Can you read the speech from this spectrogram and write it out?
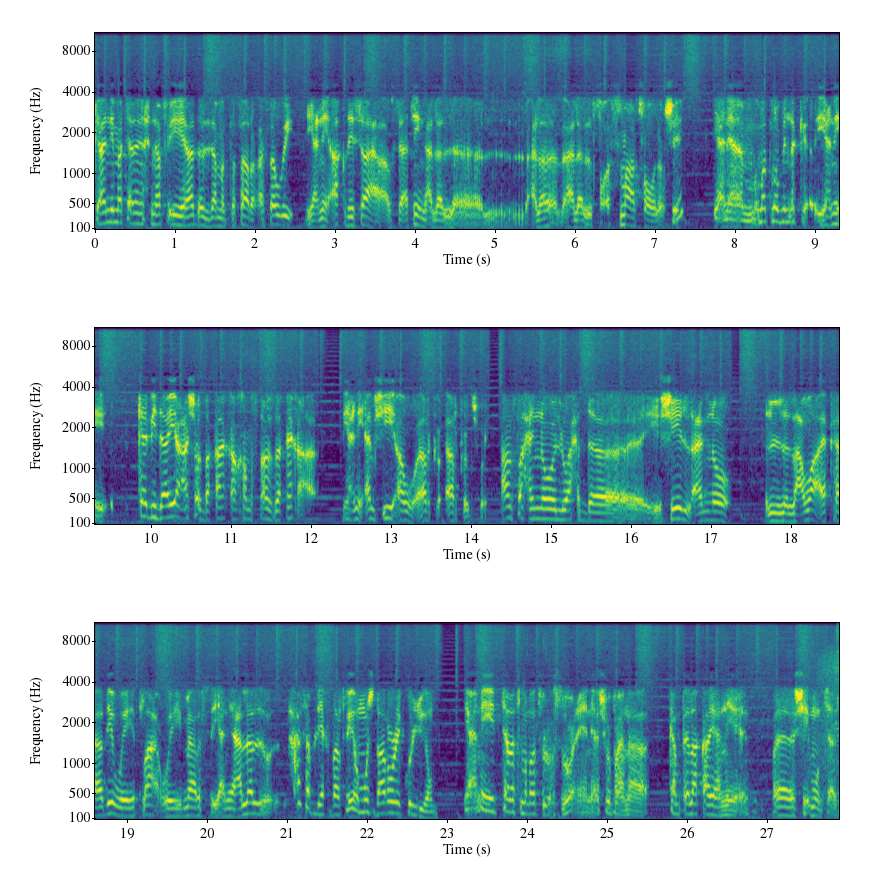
كأني مثلا إحنا في هذا الزمن التسارع أسوي يعني أقضي ساعة أو ساعتين على على على ال smartphone أو شيء. يعني مطلوب منك يعني كبداية 10 دقائق أو 15 دقيقة يعني أمشي أو أركض شوي. أنصح إنه الواحد آه، يشيل عنه العوائق هذه ويطلع ويمارس. يعني على حسب اللي يقدر فيه ومش ضروري كل يوم. يعني ثلاث مرات في الأسبوع يعني أشوف أنا كانطلاقة يعني آه، شيء ممتاز.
